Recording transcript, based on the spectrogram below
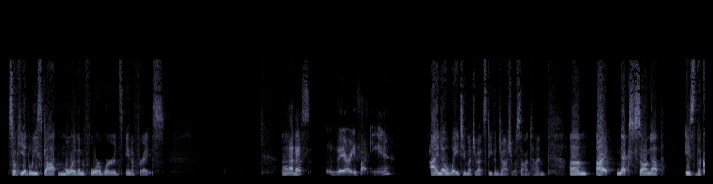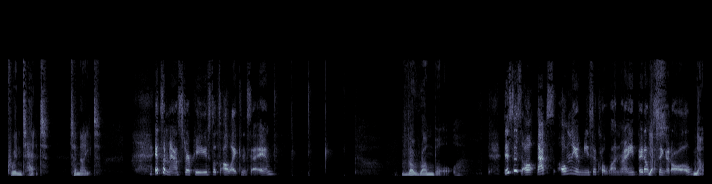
So he at least got more than four words in a phrase. Um, that is very funny. I know way too much about Stephen Joshua Sondheim. Um, all right, next song up is the quintet tonight. It's a masterpiece. That's all I can say. The Rumble. This is all. That's only a musical one, right? They don't Yes. sing at all. No,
